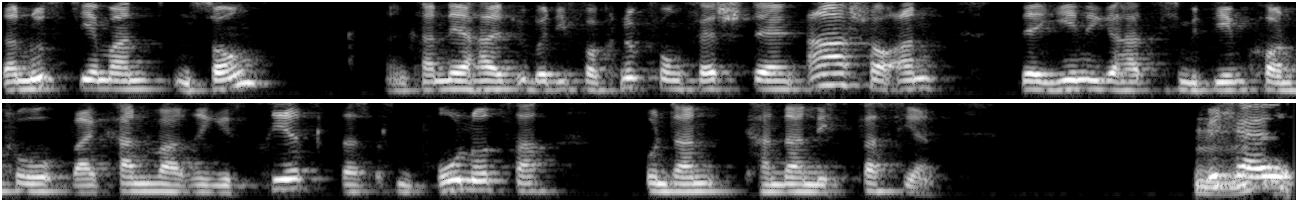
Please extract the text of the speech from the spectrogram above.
da nutzt jemand einen Song, dann kann der halt über die Verknüpfung feststellen, ah, schau an, derjenige hat sich mit dem Konto bei Canva registriert, das ist ein Pro-Nutzer und dann kann da nichts passieren. Mhm. Michael,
